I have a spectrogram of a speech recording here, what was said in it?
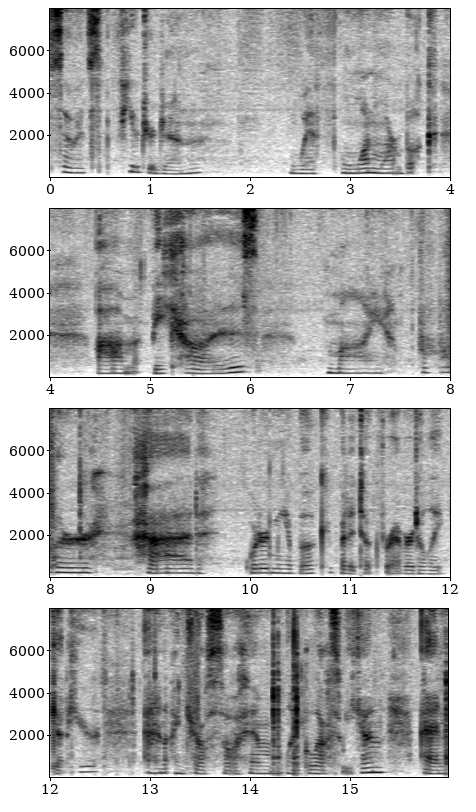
so it's Future Jen with one more book um, because my brother had ordered me a book, but it took forever to like get here, and I just saw him like last weekend, and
